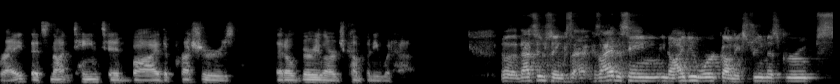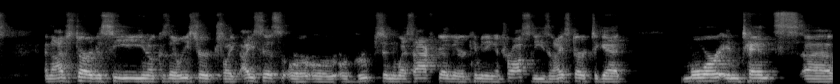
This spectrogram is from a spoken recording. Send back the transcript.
right? That's not tainted by the pressures that a very large company would have. No, that's interesting because I, I, had the same, you know, I do work on extremist groups and I've started to see, you know, because I research like ISIS or, or, or groups in West Africa that are committing atrocities and I start to get more intense uh,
